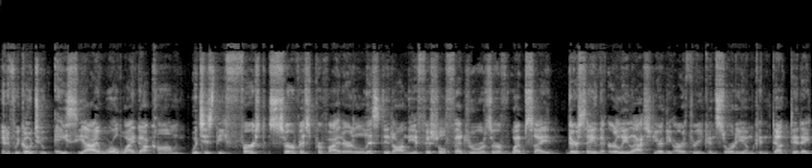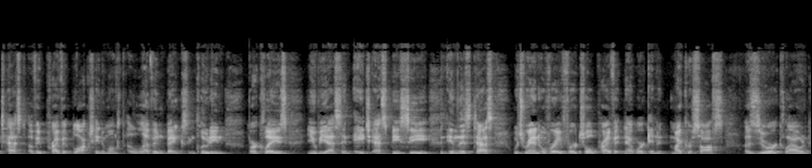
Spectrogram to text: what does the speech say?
And if we go to ACIworldwide.com, which is the first service provider listed on the official Federal Reserve website, they're saying that early last year, the R3 consortium conducted a test of a private blockchain amongst 11 banks, including Barclays, UBS, and HSBC. And in this test, which ran over a virtual private network in Microsoft's Azure cloud,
